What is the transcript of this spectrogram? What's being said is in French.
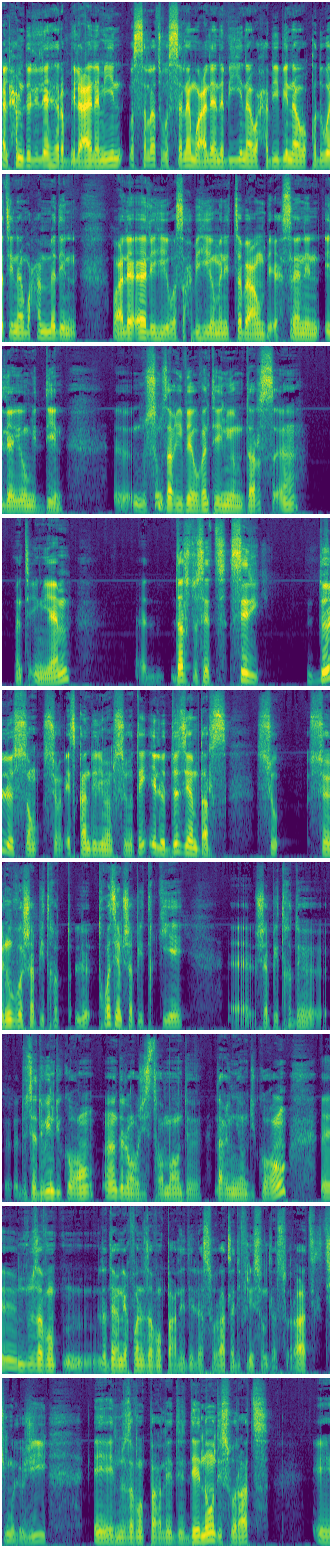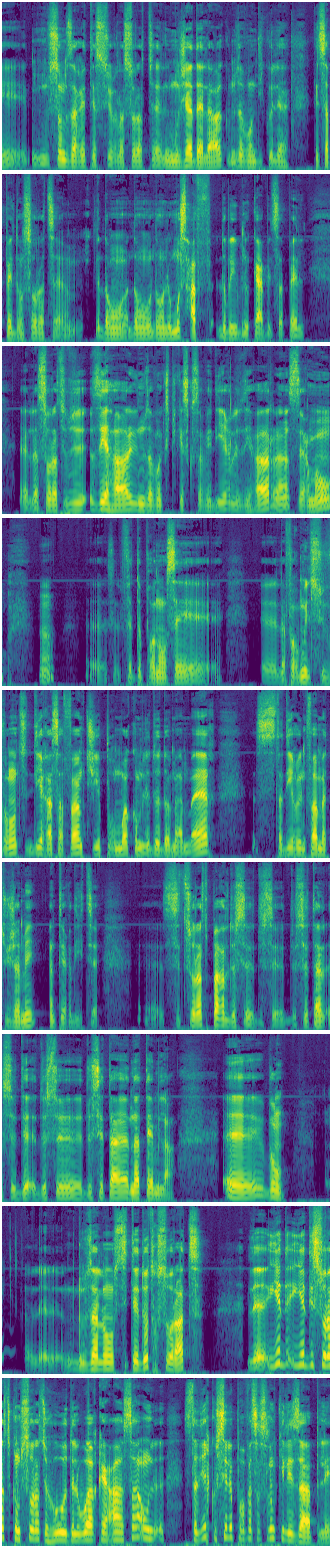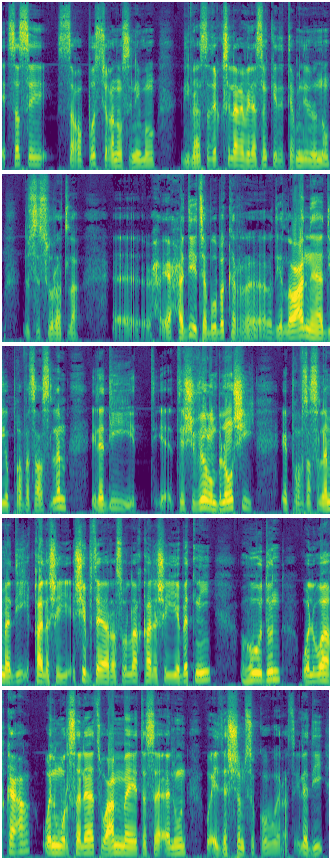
الحمد لله رب العالمين والصلاة والسلام على نبينا وحبيبنا وقدوتنا محمد وعلى آله وصحبه ومن اتبعهم بإحسان إلى يوم الدين Nous sommes arrivés au 21e dars, hein, 21e dars de cette série de leçons sur l'Isqan de l'imam Suyuti et le deuxième dars sous ce nouveau chapitre, le troisième chapitre qui est euh, chapitre de, de cette du Coran, hein, de l'enregistrement de la réunion du Coran. Euh, nous avons, la dernière fois, nous avons parlé de la sourate, la définition de la sourate, l'étymologie, et nous avons parlé des noms des sourates. Et nous sommes arrêtés sur la sourate Al-Mujadala. Nous avons dit qu'elle s'appelle dans, sourate, euh, dans, dans, dans le Mus'haf d'Obay ibn Ka'b, elle s'appelle la sourate Zihar, nous avons expliqué ce que ça veut dire, le Zihar, hein, serment, hein, euh, le fait de prononcer euh, la formule suivante, dire à sa femme, tu es pour moi comme les deux de ma mère, c'est-à-dire une femme as-tu jamais interdite. cette sourate parle de, ce, de, ce, de, cet, de, ce, de cet anathème-là. bon, nous allons citer d'autres sourates يد يدي صورتكم صورة هود الواقعة. سا اون ستادير كو سي لو بروفيسور صلى الله عليه وسلم كي ليزا ابلي سا سي سا روبوز سور ان انسينيمون ديفان ستادير كو سي لا ريفيلاسيون كي ديتيرميني لو نو دو سي سورات لا حديث ابو بكر رضي الله عنه هادي بروفيسور وسلم إلى دي تي شوفي اون بلونشي البروفيسور وسلم هادي قال شي شبت يا رسول الله قال شيبتني هود والواقعة والمرسلات وعما يتساءلون وإذا الشمس كورت a dit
